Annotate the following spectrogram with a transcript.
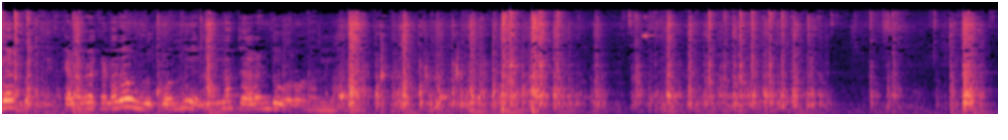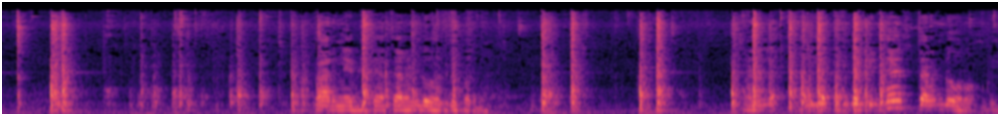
நல்லா கிளற கிளற உங்களுக்கு வந்து எல்லாம் திரண்டு வரும் நல்லா. பாருங்க எப்படி திரண்டு வருது பாருங்க. நல்ல நல்ல கிண்ட கிண்ட திரண்டு வரும் அப்படி.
